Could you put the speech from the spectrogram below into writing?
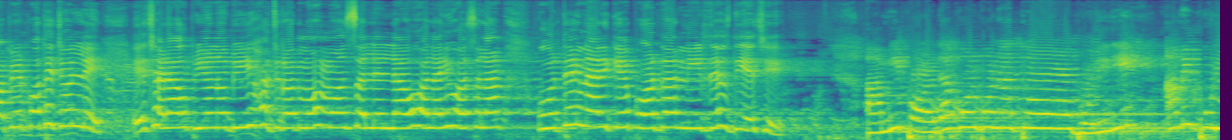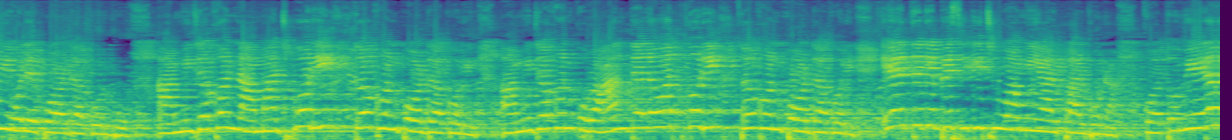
পাপের পথে চললে, এছাড়াও প্রিয় নবী হজরত মোহাম্মদ সাল্লাহ আলাইসাল্লাম প্রত্যেক নারীকে পর্দার নির্দেশ দিয়েছে। আমি পর্দা করব না তো, বলিনি, আমি বুড়ি হলে পর্দা করব। আমি যখন নামাজ পড়ি, তখন পর্দা করি। আমি যখন কোরআন তেলাওয়াত করি, তখন পর্দা করি। এর থেকে বেশি কিছু আমি আর পারব না। কত মেয়েরা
